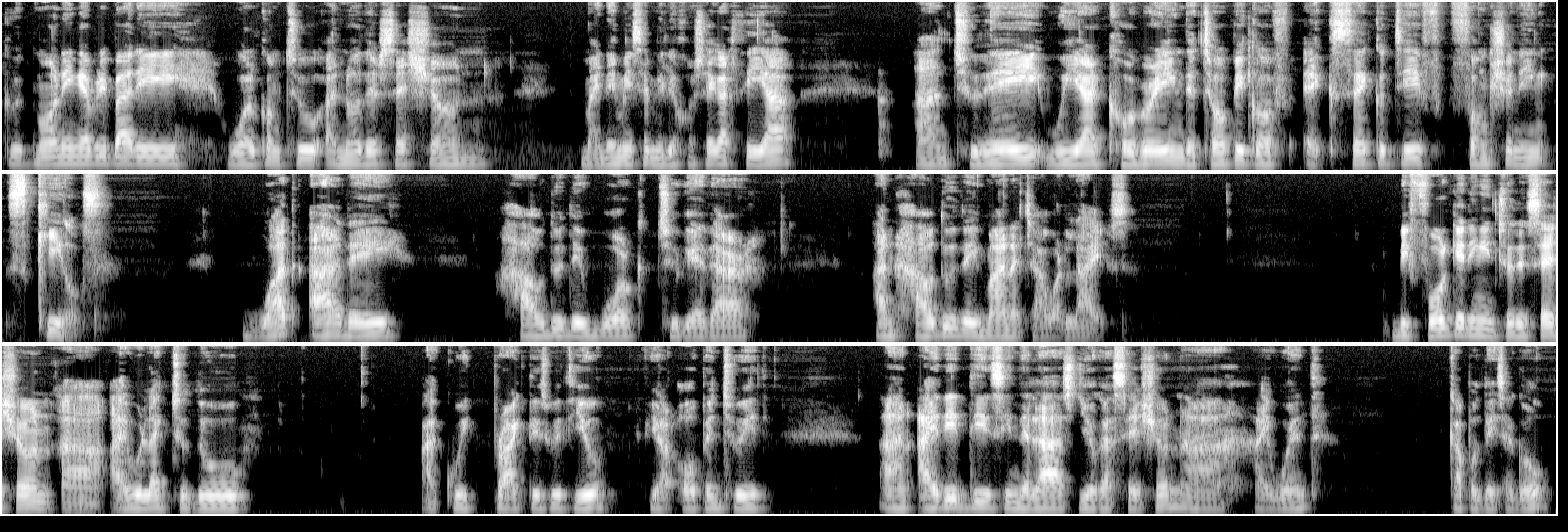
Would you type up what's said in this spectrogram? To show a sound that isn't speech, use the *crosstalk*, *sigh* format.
Good morning, everybody. Welcome to another session. My name is Emilio Jose Garcia, and today we are covering the topic of executive functioning skills. What are they? How do they work together? And how do they manage our lives? Before getting into the session, uh, I would like to do a quick practice with you if you are open to it and I did this in the last yoga session. Uh, I went a couple days ago.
